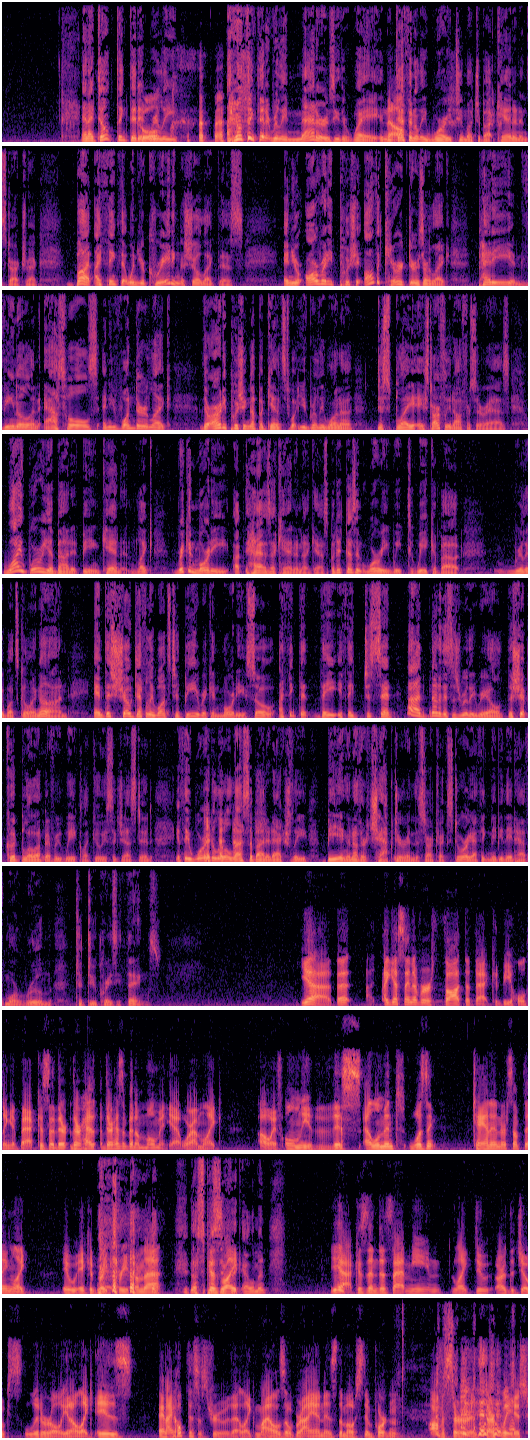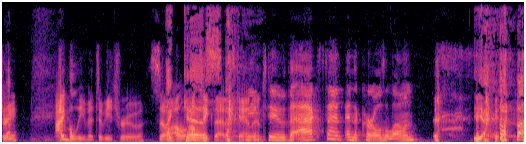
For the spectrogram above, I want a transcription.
And I don't think that Cool. it really, I don't think that it really matters either way. It No. would definitely worry too much about canon in Star Trek. But I think that when you're creating a show like this, and you're already pushing, all the characters are like petty and venal and assholes, and you wonder like they're already pushing up against what you'd really want to display a Starfleet officer as. Why worry about it being canon? Like Rick and Morty uh, has a canon, I guess, but it doesn't worry week to week about really what's going on. And this show definitely wants to be Rick and Morty. So I think that they, if they just said, ah, none of this is really real, the ship could blow up every week, like Gooey suggested. If they worried a little less about it actually being another chapter in the Star Trek story, I think maybe they'd have more room to do crazy things. Yeah, that I- guess I never thought that that could be holding it back because there there has there hasn't been a moment yet where I'm like, oh, if only this element wasn't canon or something, like it it could break free from that. A specific like- element. Yeah, because then does that mean like do are the jokes literal? You know, like is and I hope this is true that like Miles O'Brien is the most important officer in Starfleet history. I believe it to be true, so I I'll, I'll take that as canon. Me canon. too. The accent and the curls alone. Yeah.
